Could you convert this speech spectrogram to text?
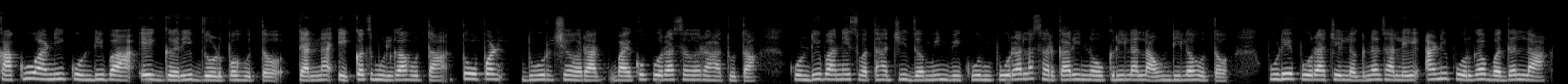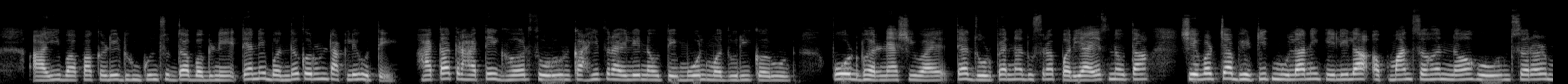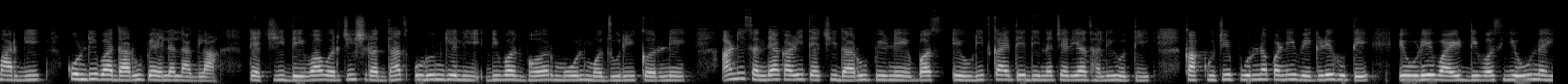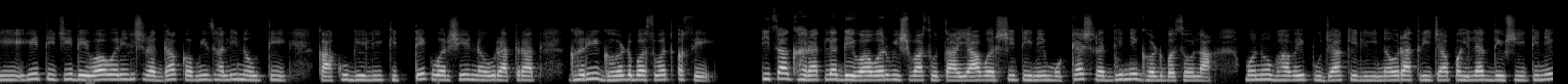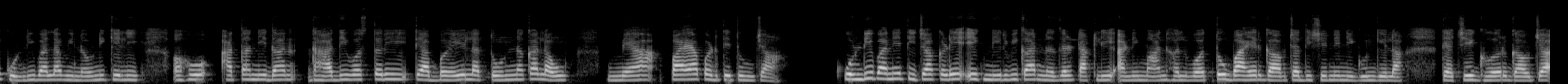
काकू आणि कोंडीबा एक गरीब जोडपं होतं. त्यांना एकच मुलगा होता. तो पण दूर शहरात बायकोपोरासह राहत होता. कोंडीबाने स्वतःची जमीन विकून पोराला सरकारी नोकरीला लावून दिलं होतं. पुढे पोराचे लग्न झाले आणि पोरगा बदलला. आई बापाकडे ढुंकून सुद्धा बघणे त्याने बंद करून टाकले होते. हातात राहते घर सोडून काहीच राहिले नव्हते. मोलमजुरी करून पोट भरण्याशिवाय. त्या जोडप्यांना दुसरा पर्यायच नव्हता. शेवटच्या भेटीत मुलाने केलेला अपमान सहन न होऊन सरळ मार्गी कोंडीबा दारू प्यायला लागला. त्याची देवावरची श्रद्धाच उडून गेली. दिवसभर मोल मजुरी करणे आणि संध्याकाळी त्याची दारू पिणे. बस एवढीच काय ते दिनचर्या झाली होती. काकूचे पूर्णपणे वेगळे होते. एवढे वाईट दिवस येऊनही हे तिची देवावरील श्रद्धा कमी झाली नव्हती. काकू गेली कित्येक वर्षे नवरात्रात. घरी घट बसवत असे. तिचा घरातल्या देवावर विश्वास होता. यावर्षी तिने मोठ्या श्रद्धेने घट बसवला. मनोभावे पूजा केली. नवरात्रीच्या पहिल्याच दिवशी तिने कोंडीबाला विनवणी केली. अहो आता निदान दहा दिवस तरी त्या बळेला तोंड नका लावू. म्या पाया पडते तुमच्या. कोंडीबाने तिच्याकडे एक निर्विकार नजर टाकली आणि मान हलवत तो बाहेर गावच्या दिशेने निघून गेला. त्याचे घर गावच्या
